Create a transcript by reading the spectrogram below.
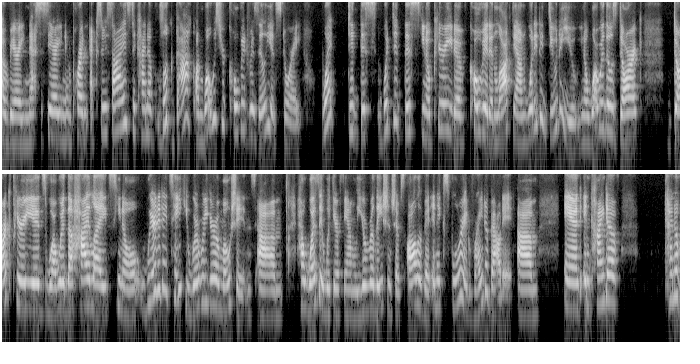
a very necessary and important exercise to kind of look back on what was your COVID resilience story? What did this what did this, you know, period of COVID and lockdown, what did it do to you? You know, what were those dark dark periods what were the highlights you know where did it take you? Where were your emotions? Um, how was it with your family your relationships all of it and explore it write about it um, and and kind of kind of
